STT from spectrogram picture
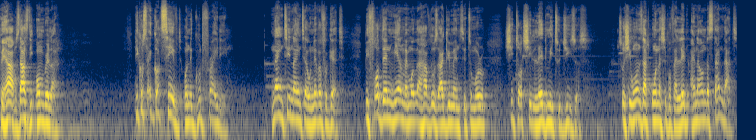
perhaps, that's the umbrella. Because I got saved on a Good Friday. 1990, I will never forget. Before then, me and my mother have those arguments tomorrow. She thought she led me to Jesus. So she wants that ownership of her land, and I understand that.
